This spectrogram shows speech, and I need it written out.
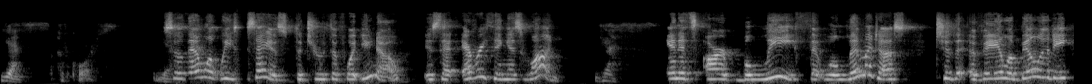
Yes. Of course. Yes. So then what we say is the truth of what you know is that everything is one. yes. And it's our belief that will limit us to the availability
